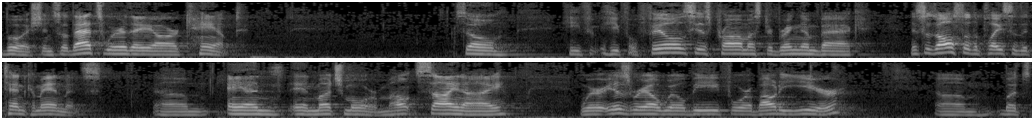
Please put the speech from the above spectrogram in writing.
bush. And so that's where they are camped. So he, he fulfills his promise to bring them back. This is also the place of the Ten Commandments um, and, and much more. Mount Sinai where Israel will be for about a year. Um, but,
